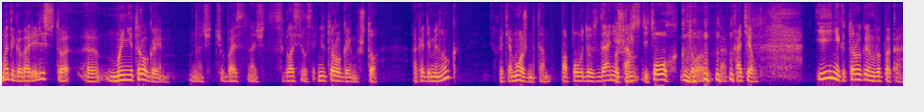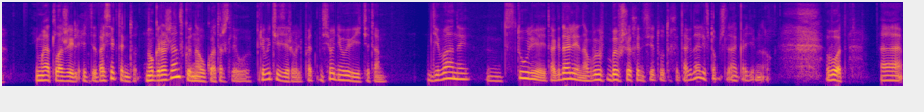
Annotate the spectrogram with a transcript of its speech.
мы договорились, что э, мы не трогаем, значит, Чубайс, значит, согласился, не трогаем что? Академию наук, хотя можно там по поводу зданий, там, ох, кто хотел, и не трогаем ВПК. И мы отложили эти два сектора, но гражданскую науку отраслевую приватизировали. Поэтому сегодня вы видите там диваны, стулья и так далее на бывших институтах и так далее, в том числе на Академии наук. Вот. Э,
